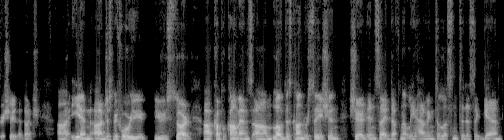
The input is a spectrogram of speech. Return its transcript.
Appreciate it, Dutch. Uh, Ian, uh, just before you you start, a couple comments. Um, love this conversation, shared insight. Definitely having to listen to this again.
